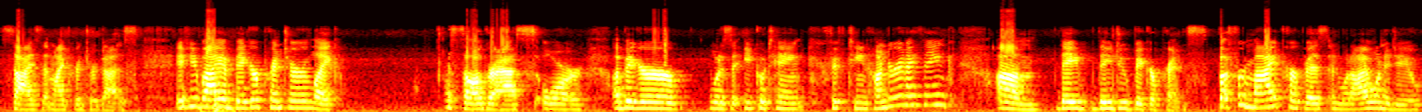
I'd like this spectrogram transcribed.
size that my printer does. If you buy a bigger printer like a Sawgrass or a bigger what is it EcoTank 1500 I think um, they they do bigger prints but for my purpose and what I want to do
